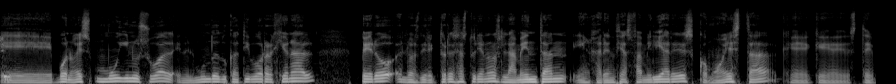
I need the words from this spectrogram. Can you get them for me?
Eh, bueno, es muy inusual en el mundo educativo regional, pero los directores asturianos lamentan injerencias familiares como esta, que, este,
